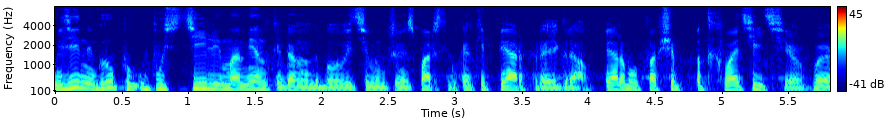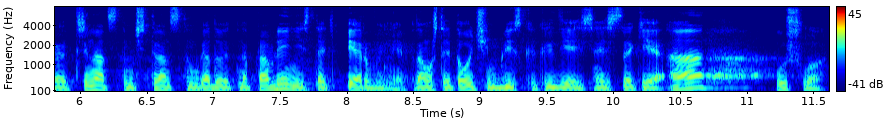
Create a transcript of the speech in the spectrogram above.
Медийные группы упустили момент, когда надо было выйти в инфлюенс-маркетинг, как и пиар проиграл. Пиар мог вообще подхватить в 2013-2014 году это направление и стать первыми, потому что это очень близко к их деятельности. Они такие, а, ушло.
